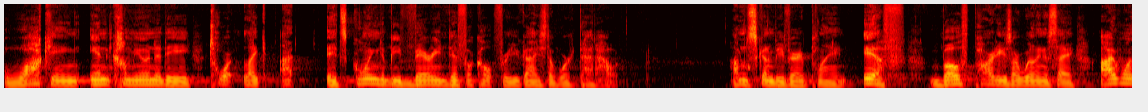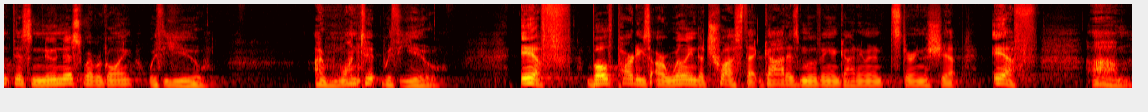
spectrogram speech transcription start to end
walking in community, toward, like, I, it's going to be very difficult for you guys to work that out. I'm just going to be very plain. If both parties are willing to say, I want this newness where we're going with you, I want it with you if both parties are willing to trust that God is moving and guiding and steering the ship, if um,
